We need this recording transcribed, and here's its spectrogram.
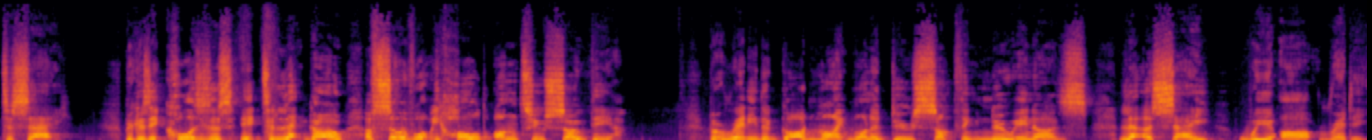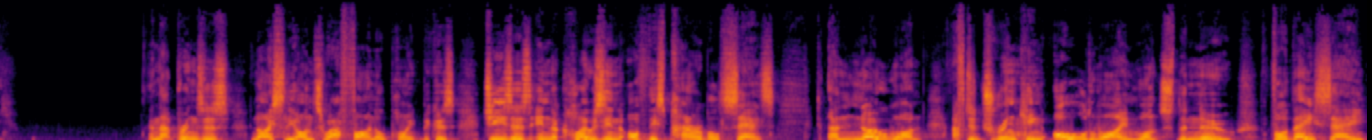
to say because it causes us it to let go of some of what we hold onto so dear. But ready that God might want to do something new in us. Let us say we are ready. And that brings us nicely on to our final point because Jesus, in the closing of this parable, says, And no one, after drinking old wine, wants the new, for they say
